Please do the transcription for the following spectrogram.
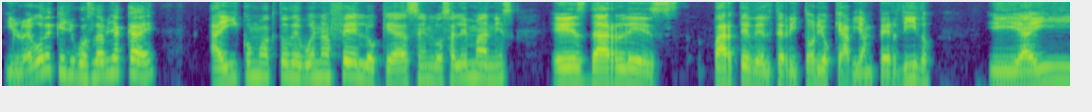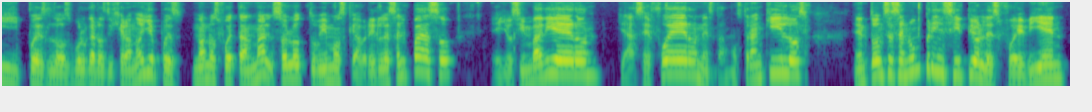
y luego de que Yugoslavia cae, ahí como acto de buena fe lo que hacen los alemanes es darles parte del territorio que habían perdido. Y ahí pues los búlgaros dijeron, oye, pues no nos fue tan mal, solo tuvimos que abrirles el paso, ellos invadieron, ya se fueron, estamos tranquilos. Entonces en un principio les fue bien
